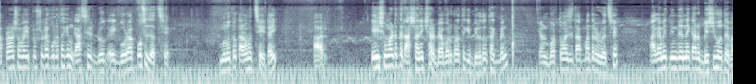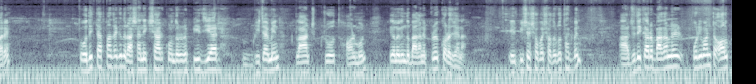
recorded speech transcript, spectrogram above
আপনারা সবাই এই প্রশ্নটা করে থাকেন, গাছের এই গোড়া পচে যাচ্ছে। মূলত কারণ হচ্ছে এটাই। আর এই সময়টাতে রাসায়নিক সার ব্যবহার করা থেকে বিরত থাকবেন, কারণ বর্তমানে যে তাপমাত্রা রয়েছে, আগামী তিন দিনে আরও বেশি হতে পারে। তো অধিক তাপমাত্রা কিন্তু রাসায়নিক সার কোনো ধরনের PGR vitamin plant growth hormone এগুলো কিন্তু বাগানে প্রয়োগ করা যায় না। এই বিষয়ে সবাই সতর্ক থাকবেন। আর যদি কারও বাগানের পরিমাণটা অল্প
